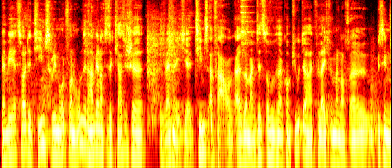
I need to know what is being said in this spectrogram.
wenn wir jetzt heute Teams remote von home sind, haben wir noch diese klassische, ich weiß nicht, äh, Teams-Erfahrung. Also man sitzt auf seinem Computer, hat vielleicht, wenn man noch äh, ein bisschen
